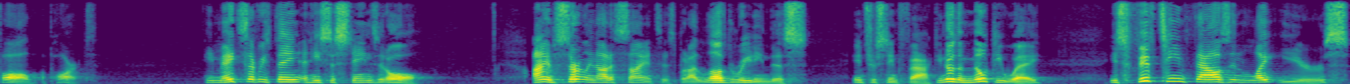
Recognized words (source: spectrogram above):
fall apart. He makes everything and he sustains it all. I am certainly not a scientist, but I loved reading this interesting fact. You know, the Milky Way is 15,000 light years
